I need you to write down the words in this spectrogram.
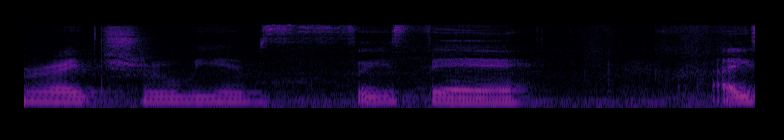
right through me, so there I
